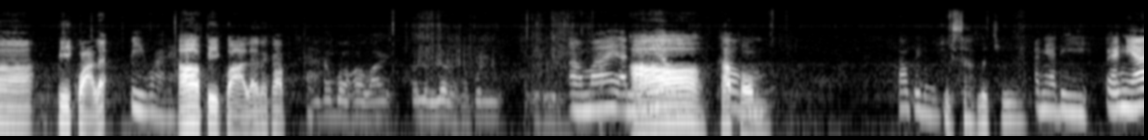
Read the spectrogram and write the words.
มาปีกว่าแล้วปีกว่าแล้วอ่าปีกว่าแล้วนะครับต้องบอกเขาไว้ก็เรื่องเรื่องของคนเอาไหมอันอ๋นี้อเดี๋ยวครับผม เข้าไปดูอีกสามนาทีอันเนี้ยดี แปลงเนี้ย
